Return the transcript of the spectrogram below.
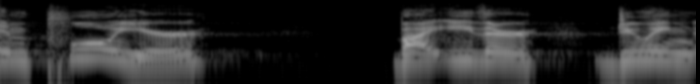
employer by either doing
